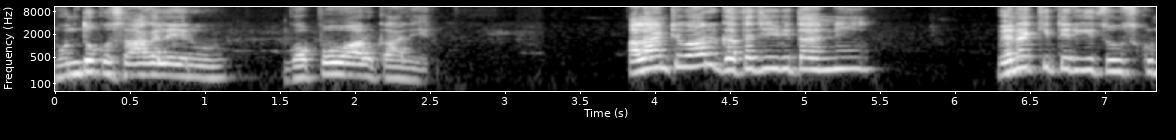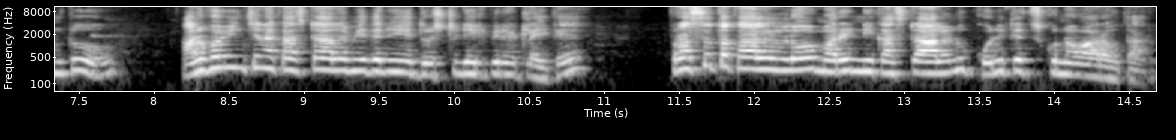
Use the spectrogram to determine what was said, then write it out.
ముందుకు సాగలేరు గొప్పవారు కాలేరు. అలాంటి వారు గత జీవితాన్ని వెనక్కి తిరిగి చూసుకుంటూ అనుభవించిన కష్టాల మీదనే దృష్టి నిలిపినట్లయితే ప్రస్తుత కాలంలో మరిన్ని కష్టాలను కొని తెచ్చుకున్నవారవుతారు.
